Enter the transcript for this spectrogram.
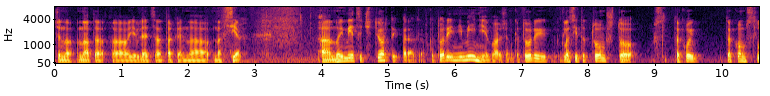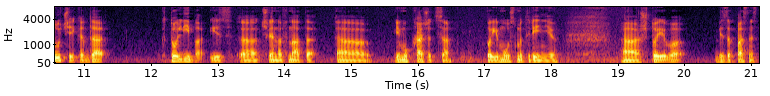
члена НАТО является атакой на, на всех. Но имеется четвертый параграф, который не менее важен, который гласит о том, что в такой, в таком случае, когда кто-либо из э, членов НАТО э, ему кажется, по ему усмотрению, э, что его безопасность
